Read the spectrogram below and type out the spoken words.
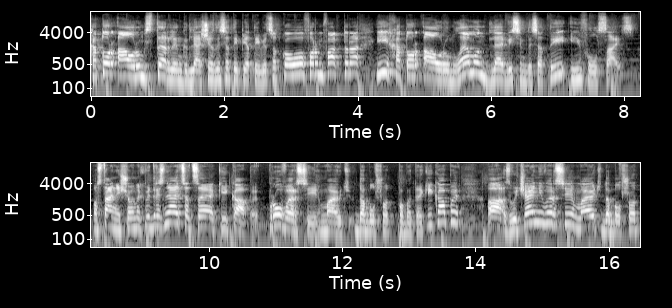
Hator Aurum Sterling для 65% форм-фактора і Hator Aurum Lemon для 80 і Full Size. Останнє, що у них відрізняється, це кейкапи. Pro версії мають даблшот пбт кейкапи, а звичайні версії мають даблшот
